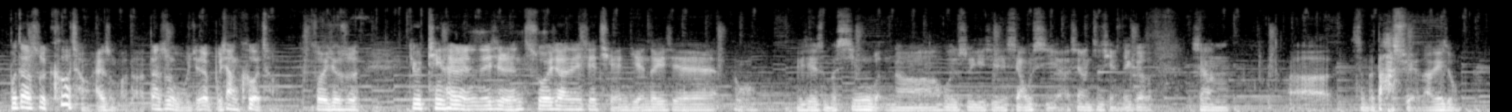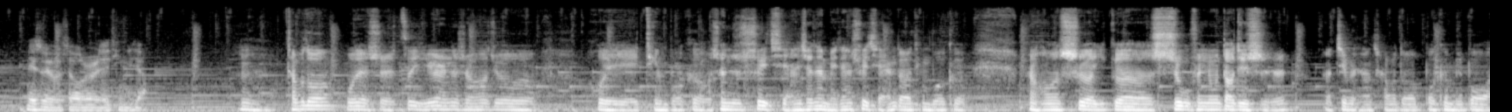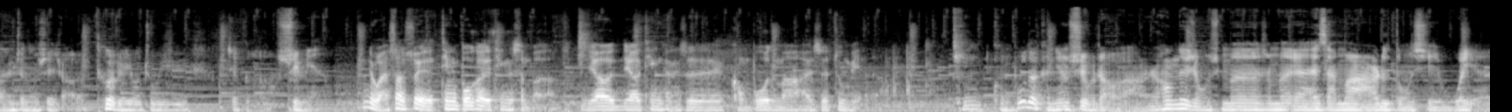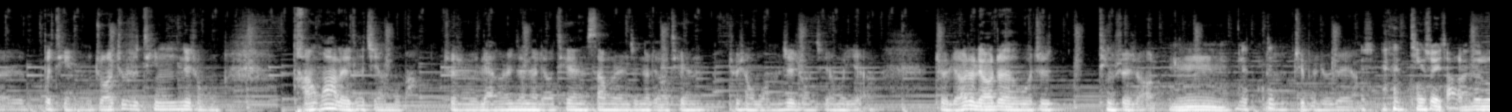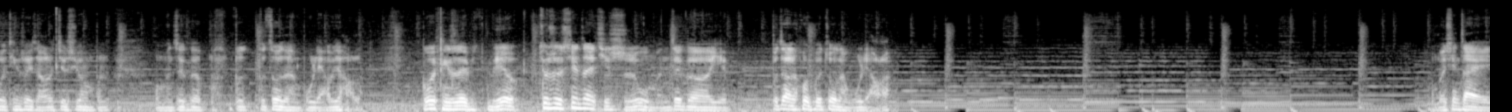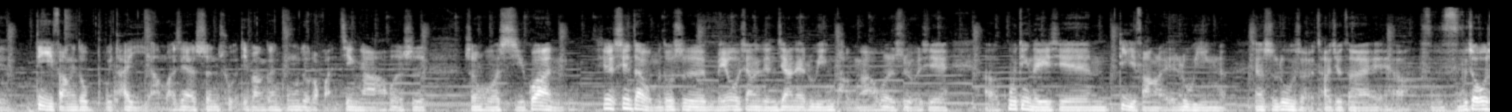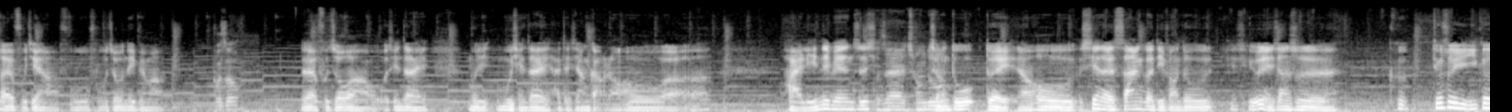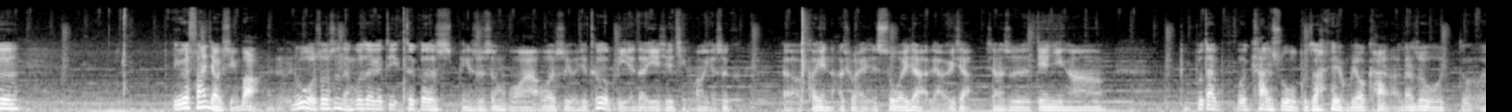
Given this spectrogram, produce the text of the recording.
不知道是课程还是什么的，但是我觉得不像课程，所以就是就听他人那些人说一下那些前沿的一些一些什么新闻啊，或者是一些消息啊，像之前那个像啊什么大选啊那种，那时候有时候偶尔也听一下。嗯，差不多，我也是自己一个人的时候就。会听播客，我甚至睡前，现在每天睡前都要听播客，然后设一个十五分钟倒计时，啊，基本上差不多播客没播完就能睡着了，特别有助于这个睡眠。你晚上睡听播客听什么？你要你要听可能是恐怖的吗？还是助眠的？听恐怖的肯定睡不着啊，然后那种什么什么 ASMR 的东西我也不听，我主要就是听那种谈话类的节目吧。就是两个人在那聊天，三个人在那聊天，就像我们这种节目一样，就聊着聊着我就听睡着了。嗯，那那基本就这样，听睡着了。那如果听睡着了，就希望不我们这个不不做的很无聊就好了。不过平时没有，就是现在其实我们这个也不知道会不会做的无聊了。我们现在地方都不太一样嘛，现在身处的地方跟工作的环境啊，或者是。生活习惯，现现在我们都是没有像人家那录音棚啊，或者是有一些呃固定的一些地方来录音的，像是录者他就在啊福福州还是福建啊福福州那边吗？福州，在福州啊，我现在目目前在还在香港，然后呃海林那边之前在成都，成都对，然后现在三个地方都有点像是各就是一个一个三角形吧。如果说是能够这个地这个平时生活啊，或者是有些特别的一些情况，也是，呃，可以拿出来说一下聊一下，像是电影啊，不不但不看书，我不知道有没有看啊，但是我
